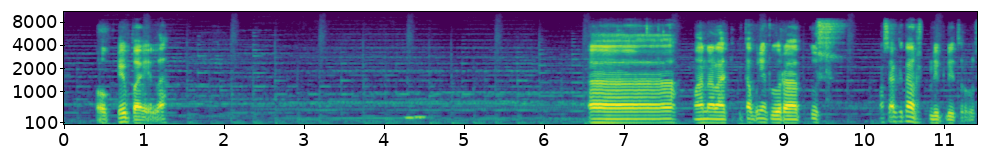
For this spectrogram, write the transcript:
Oke baiklah uh, mana lagi? Kita punya 200 masa kita harus beli-beli terus?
